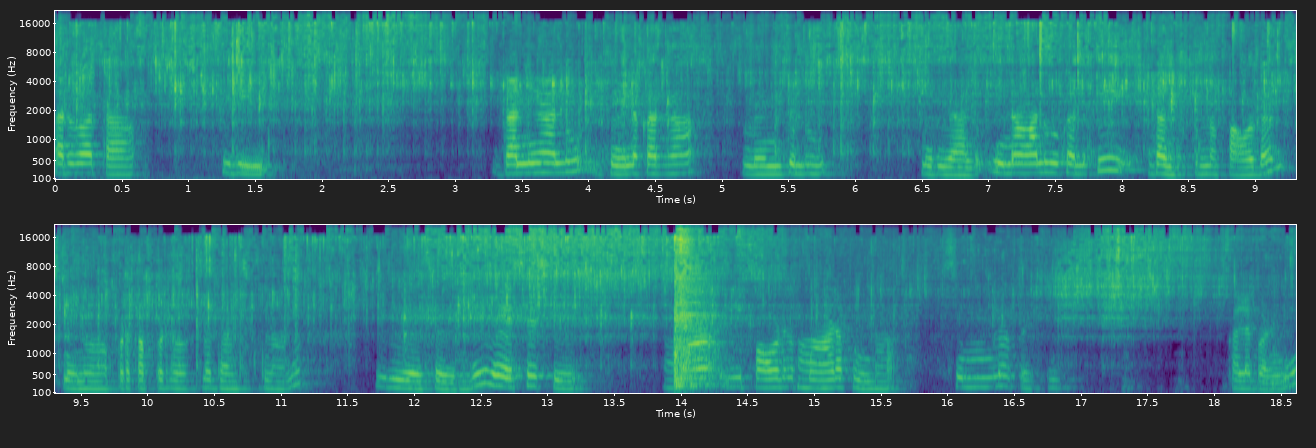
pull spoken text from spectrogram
తర్వాత ఇది ధనియాలు జీలకర్ర మెంతులు మిరియాలు ఈ నాలుగు కలిపి దంచుకున్న పౌడర్ నేను అప్పటికప్పుడు రోట్లో దంచుకున్నాను ఇది వేసేయండి. వేసేసి మా ఈ పౌడర్ మాడకుండా సిమ్లో పెట్టి కలపండి.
